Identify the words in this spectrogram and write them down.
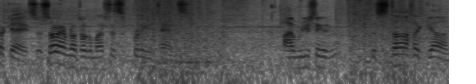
Okay, so sorry I'm not talking much, this is pretty intense. I'm using the starter gun.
